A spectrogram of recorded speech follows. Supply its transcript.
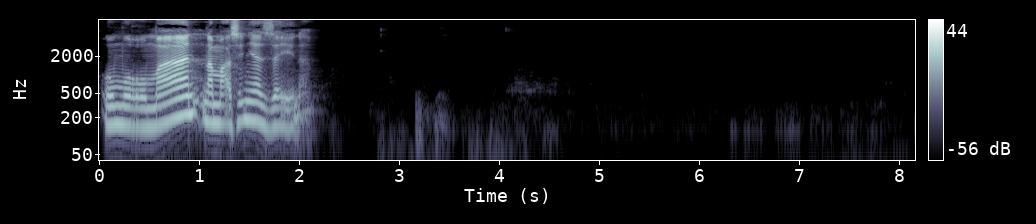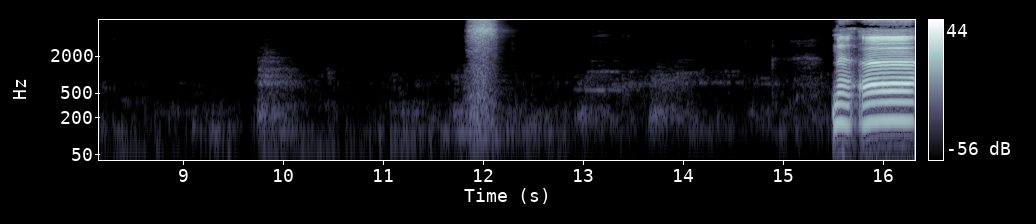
Ummu Ruman, nama aslinya Zainab. Nah, uh,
